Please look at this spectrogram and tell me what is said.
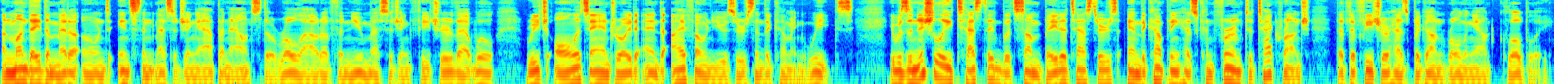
On Monday, the Meta owned instant messaging app announced the rollout of the new messaging feature that will reach all its Android and iPhone users in the coming weeks. It was initially tested with some beta testers, and the company has confirmed to TechCrunch that the feature has begun rolling out globally.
